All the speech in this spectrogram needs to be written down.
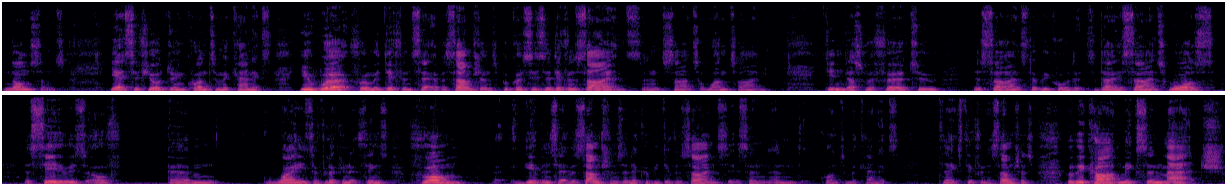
nonsense. Yes, if you're doing quantum mechanics, you work from a different set of assumptions because it's a different science, and science at one time didn't just refer to the science that we called it today. Science was a series of um, ways of looking at things from given set of assumptions, and there could be different sciences, and, and quantum mechanics takes different assumptions. But we can't mix and match.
